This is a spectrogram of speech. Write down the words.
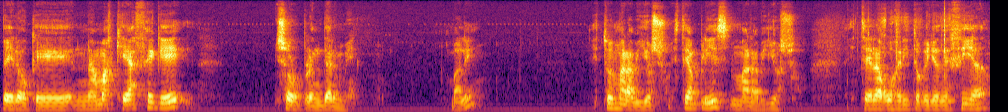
pero que nada más que hace que sorprenderme. ¿Vale? Esto es maravilloso, este ampli es maravilloso. Este es el agujerito que yo decía,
